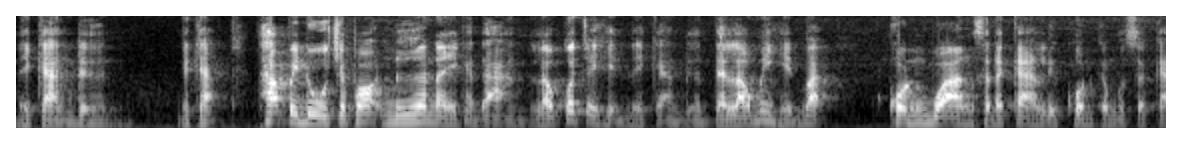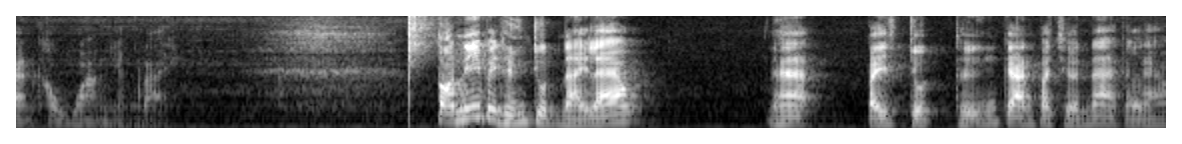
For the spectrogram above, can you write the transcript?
ในการเดินนะครับ ถ้าไปดูเฉพาะเนื้อในกระดานเราก็จะเห็นในการเดิน แต่เราไม่เห็นว่าคนวางสถานการณ์หรือคนกำหนดสถานการณ์เขาวางอย่างไร ตอนนี้ไปถึงจุดไหนแล้วนะฮะไปจุดถึงการเผชิญหน้ากันแล้ว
